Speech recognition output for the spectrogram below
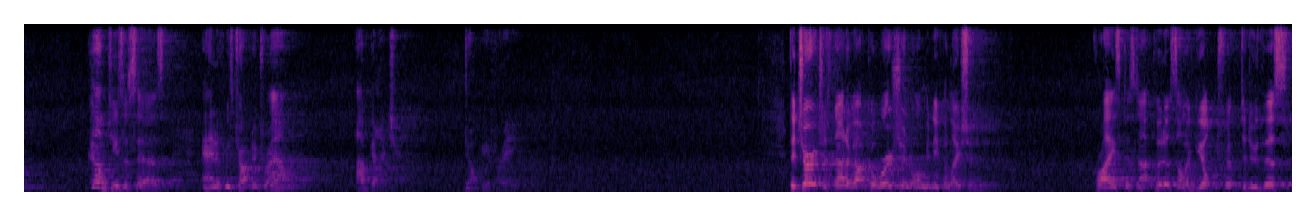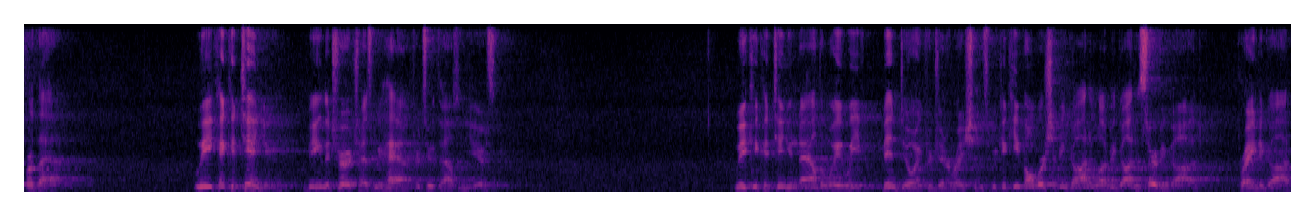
Come, Jesus says. And if we start to drown, I've got you. Don't be afraid. The church is not about coercion or manipulation. Christ does not put us on a guilt trip to do this or that. We can continue being the church as we have for 2,000 years. We can continue now the way we've been doing for generations. We can keep on worshiping God and loving God and serving God, praying to God,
